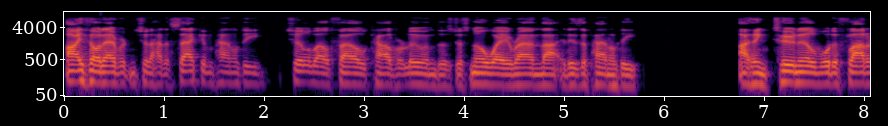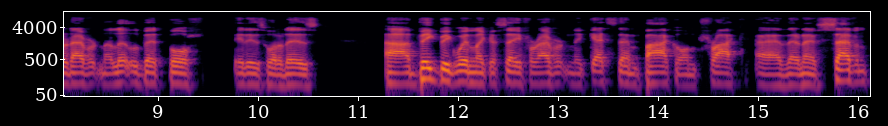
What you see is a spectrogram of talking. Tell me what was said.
I thought Everton should have had a second penalty. Chilwell fouled Calvert Lewin. There's just no way around that. It is a penalty. I think 2 0 would have flattered Everton a little bit, but it is what it is. Uh, big, big win, like I say, for Everton. It gets them back on track. Uh, they're now seventh,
